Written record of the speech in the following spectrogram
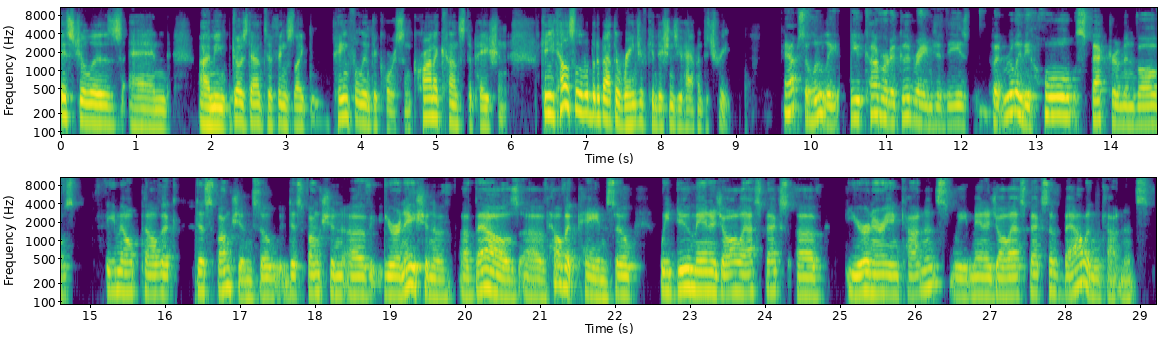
fistulas, and I mean goes down to things like painful intercourse and chronic constipation. Can you tell us a little bit about the range of conditions you happen to treat? Absolutely. You covered a good range of these, but really the whole spectrum involves female pelvic dysfunction. So, dysfunction of urination, of, of bowels, of pelvic pain. So, we do manage all aspects of urinary incontinence. We manage all aspects of bowel incontinence,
